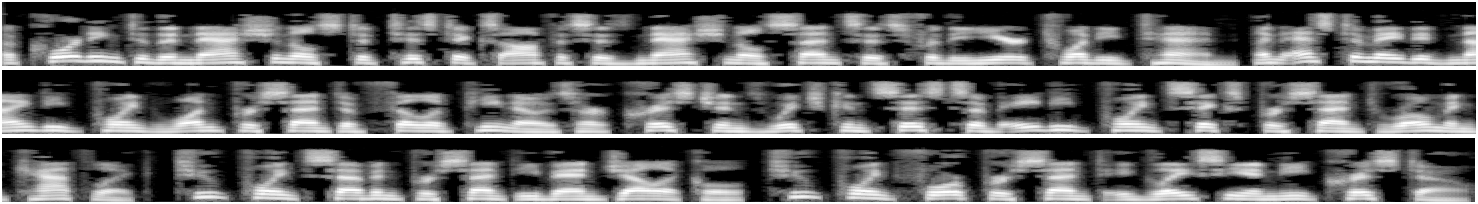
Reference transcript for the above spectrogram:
According to the National Statistics Office's national census for the year 2010, an estimated 90.1% of Filipinos are Christians which consists of 80.6% Roman Catholic, 2.7% Evangelical, 2.4% Iglesia Ni Cristo,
